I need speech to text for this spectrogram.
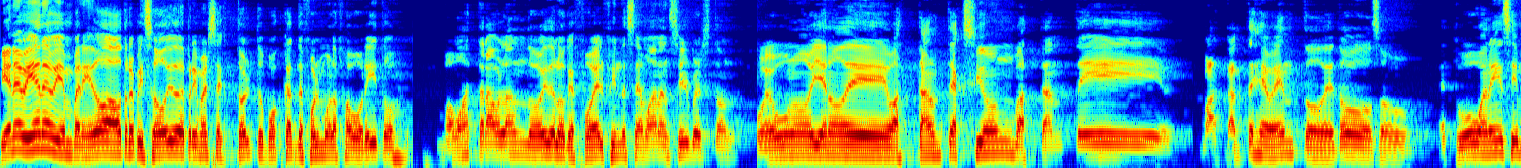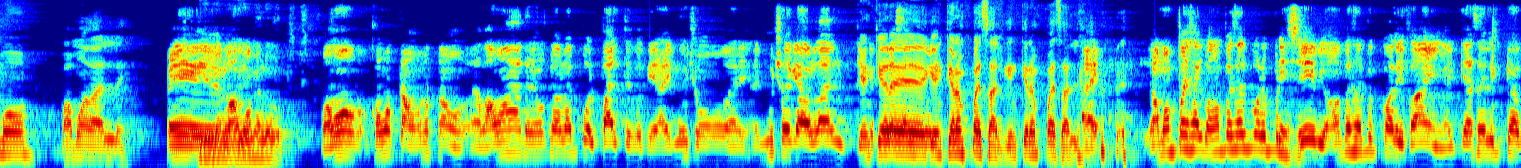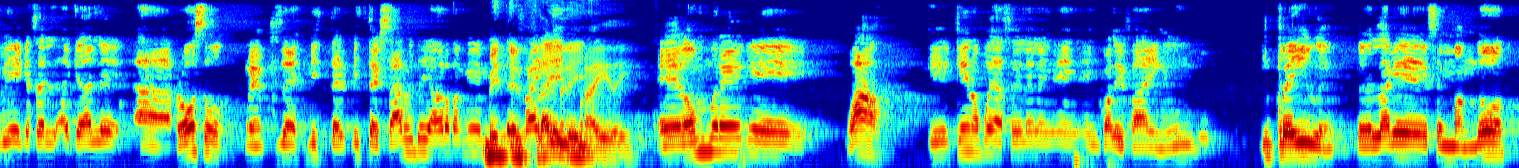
Viene, viene, bienvenido a otro episodio de Primer Sector, tu podcast de fórmula favorito. Vamos a estar hablando hoy de lo que fue el fin de semana en Silverstone. Fue uno lleno de bastante acción, bastante. bastantes eventos de todo. so, estuvo buenísimo. Vamos a darle. Eh, Dímelo, vamos, dímelo. vamos, ¿cómo estamos? ¿Cómo estamos? Eh, Vamos a, tenemos que hablar por partes porque hay mucho, hay, hay mucho de qué hablar. ¿Quién quiere, por- ¿quién quiere empezar? ¿Quién quiere empezar? Ay, vamos a empezar, vamos a empezar por el principio, vamos a empezar por qualifying. Hay que hacer hincapié, hay que hacer, hay que darle a Rosso, sea, Mr. Mr. Saturday ahora también Mr. Friday. Friday. El hombre que, wow, ¿qué, qué no puede hacer él en, en, en qualifying? Un- increíble, de verdad que se mandó.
